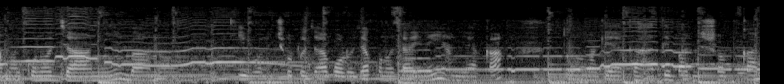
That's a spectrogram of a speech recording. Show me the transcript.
আমার কোনো যা নেই বা কি বলে, ছোট যা, বড় যা, কোনো যাই নেই, আমি একা। তো আমাকে একা হাতে বাড়ির সব কাজ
